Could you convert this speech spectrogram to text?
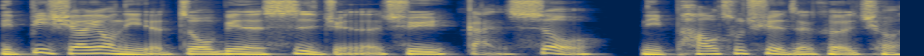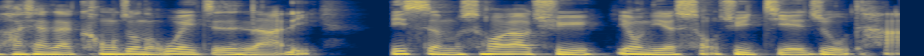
你必须要用你的周边的视觉呢，去感受你抛出去的这颗球，它现在在空中的位置在哪里？你什么时候要去用你的手去接住它，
